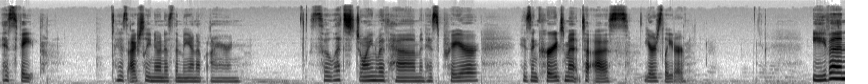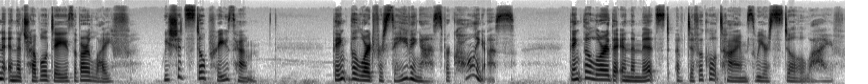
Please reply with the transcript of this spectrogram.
his faith. Was actually known as the man of iron. So let's join with him in his prayer, his encouragement to us years later. Even in the troubled days of our life, we should still praise him. Thank the Lord for saving us, for calling us. Thank the Lord that in the midst of difficult times, we are still alive.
